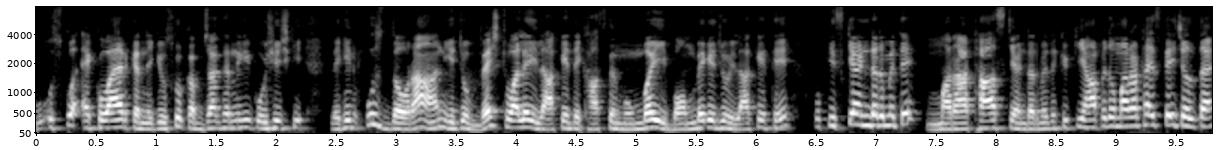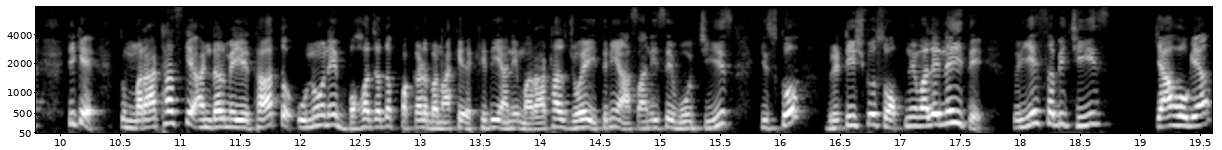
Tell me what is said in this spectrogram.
उसको एक्वायर करने की उसको कब्जा करने की कोशिश की। लेकिन उस दौरान ये जो वेस्ट वाले इलाके थे खासकर मुंबई बॉम्बे के जो इलाके थे वो किसके अंडर में थे? मराठास के अंडर में थे क्योंकि यहाँ पे तो मराठास का ही चलता है। ठीक है? तो मराठास के अंडर में ये था तो उन्होंने बहुत ज़्यादा पकड़ बना के रखी थी। यानी मराठास जो है इतनी आसानी से वो चीज़ किसको ब्रिटिश को सौंपने वाले नहीं थे। तो ये सभी चीज़ क्या हो गया?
